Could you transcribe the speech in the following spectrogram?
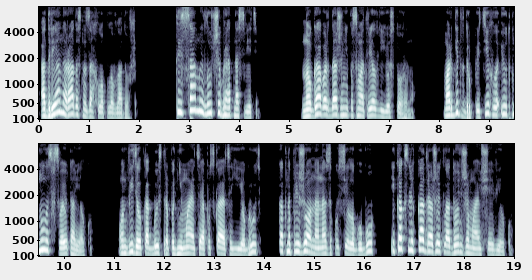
Адриана радостно захлопала в ладоши. Ты самый лучший брат на свете. Но Габар даже не посмотрел в ее сторону. Маргит вдруг притихла и уткнулась в свою тарелку. Он видел, как быстро поднимается и опускается ее грудь, как напряженно она закусила губу и как слегка дрожит ладонь, сжимающая вилку.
